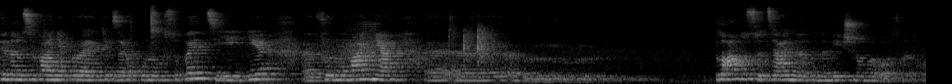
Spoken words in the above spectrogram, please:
фінансування проєктів за рахунок субвенції є е, формування е, плану соціально-економічного розвитку.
